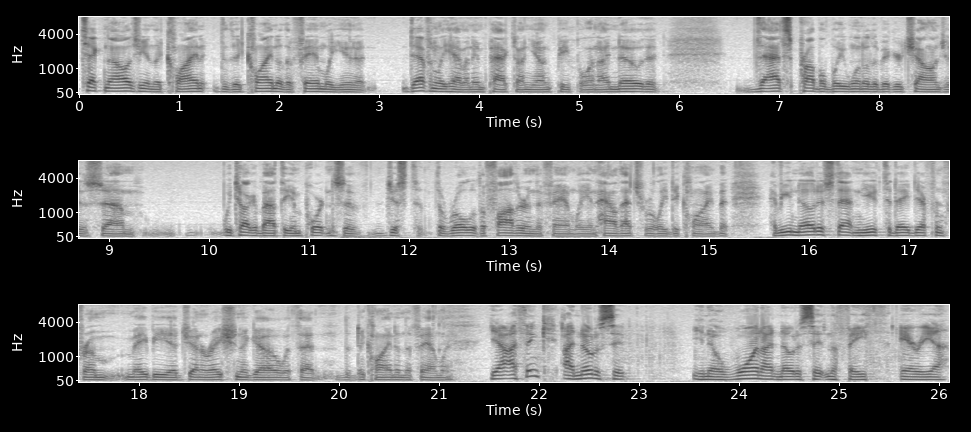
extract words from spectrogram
technology and the decline the decline of the family unit definitely have an impact on young people, and I know that that's probably one of the bigger challenges. Um, we talk about the importance of just the role of the father in the family and how that's really declined. But have you noticed that in youth today different from maybe a generation ago with that the decline in the family? Yeah, I think I notice it. You know, one, I notice it in the faith area.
